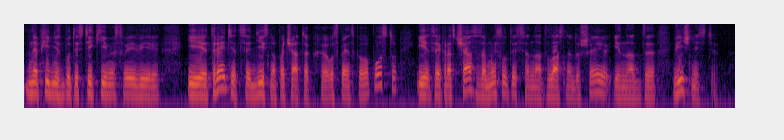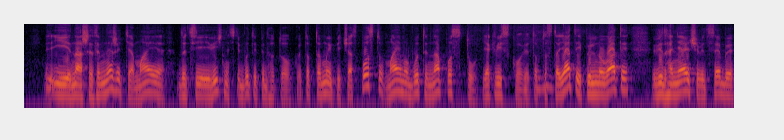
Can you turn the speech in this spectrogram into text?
необхідність бути стійкими в своїй вірі. І третє це дійсно початок Успенського посту, і це якраз час замислитися над власною душею і над е, вічністю. І наше земне життя має до цієї вічності бути підготовкою. Тобто ми під час посту маємо бути на посту, як військові, тобто стояти і пильнувати, відганяючи від себе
